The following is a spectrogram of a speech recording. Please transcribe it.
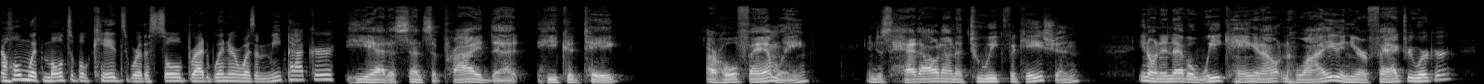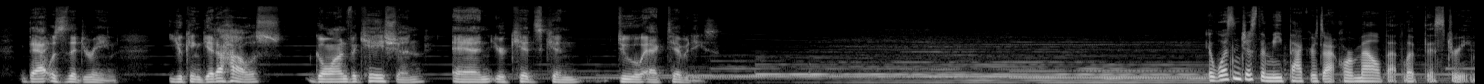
In a home with multiple kids where the sole breadwinner was a meatpacker, He had a sense of pride that he could take our whole family and just head out on a two week vacation, you know, and then have a week hanging out in Hawaii and you're a factory worker. That was the dream. You can get a house, go on vacation, and your kids can do activities. it wasn't just the meatpackers at Hormel that lived this dream.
